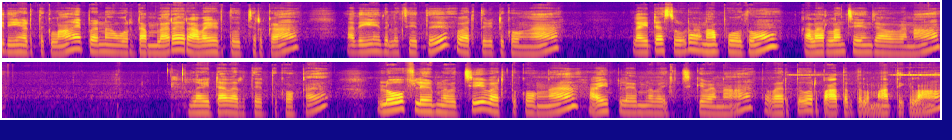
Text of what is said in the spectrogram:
இதையும் எடுத்துக்கலாம். இப்போ நான் ஒரு டம்ளர் ரவை எடுத்து வச்சுருக்கேன். அதையும் இதில் சேர்த்து வறுத்து விட்டுக்கோங்க. லைட்டாக சூடானா போதும். கலர்லாம் சேஞ்ச் ஆக வேணாம். லைட்டாக வறுத்து எடுத்துக்கோங்க. லோ ஃப்ளேமில் வச்சு வறுத்துக்கோங்க. ஹை ஃப்ளேமில் வச்சுக்க வேணாம். இப்போ வறுத்து ஒரு பாத்திரத்தில் மாற்றிக்கலாம்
